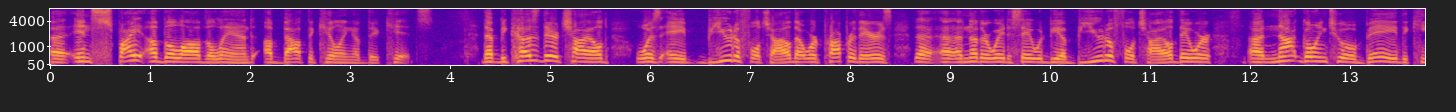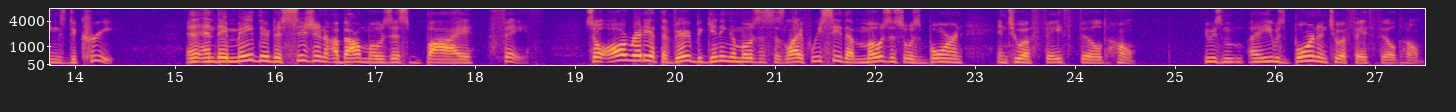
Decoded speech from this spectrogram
uh, in spite of the law of the land, about the killing of their kids. That because their child was a beautiful child, that word proper there is uh, another way to say it would be a beautiful child, they were uh, not going to obey the king's decree. And, and they made their decision about Moses by faith. So, already at the very beginning of Moses' life, we see that Moses was born into a faith filled home. He was, uh, he was born into a faith filled home.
